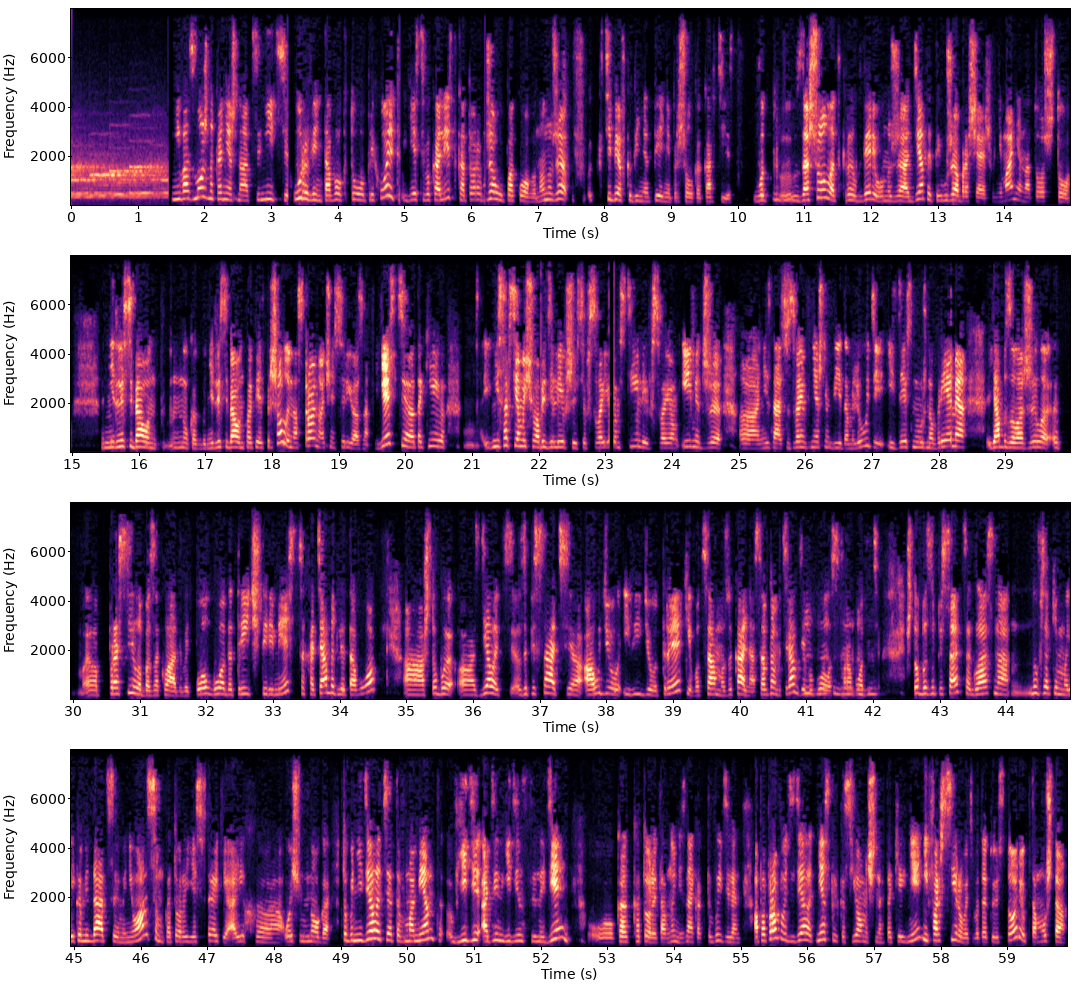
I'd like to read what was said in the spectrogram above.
Невозможно, конечно, оценить уровень того, кто приходит. Есть вокалист, который уже упакован, он уже к тебе в кабинет пения пришел как артист. Вот mm-hmm. зашел, открыл дверь, он уже одет, и ты уже обращаешь внимание на то, что не для себя он, ну, как бы не для себя он попеть пришел и настроен очень серьезно. Есть э, такие не совсем еще определившиеся в своем стиле, в своем имидже, э, не знаю, со своим внешним видом люди, и здесь нужно время. Я бы заложила э, Э, просила бы закладывать полгода, 3-4 месяца, хотя бы для того, а, чтобы а, сделать, записать аудио и видео треки, вот сам музыкальный, основной материал, где вы голосом mm-hmm, работаете, mm-hmm. чтобы записать согласно, ну, всяким рекомендациям и нюансам, которые есть в треке, а их э, очень много, чтобы не делать это в момент, в еди, один единственный день, который там, ну, не знаю, как-то выделен, а попробовать сделать несколько съемочных таких дней, не форсировать вот эту историю, потому что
